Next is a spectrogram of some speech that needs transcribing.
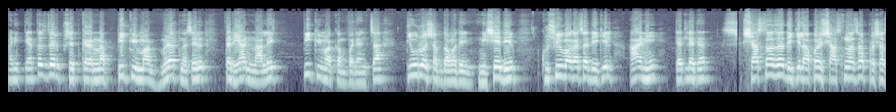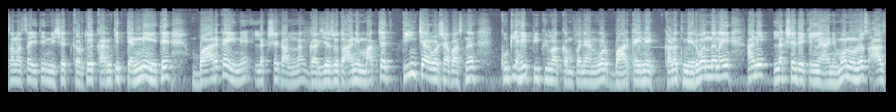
आणि त्यातच जर शेतकऱ्यांना पीक विमा मिळत नसेल तर ह्या नालेक पीक विमा कंपन्यांचा तीव्र शब्दामध्ये निषेध आहे. कृषी विभागाचा देखील आणि त्यातल्या त्यात शासनाचा देखील आपण शासनाचा प्रशासनाचा इथे निषेध करतोय. कारण की त्यांनी इथे बारकाईने लक्ष घालणं गरजेचं होतं. आणि मागच्या तीन चार वर्षापासून कुठल्याही पीक विमा कंपन्यांवर बारकाईने कडक निर्बंध नाही आणि लक्ष देखील नाही. आणि म्हणूनच आज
